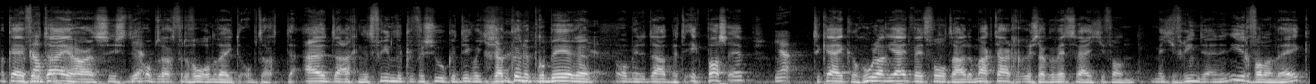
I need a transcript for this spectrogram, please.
Oké, voor de diehards is de Ja. opdracht voor de volgende week de opdracht. De uitdaging, het vriendelijke verzoek, het ding wat je zou kunnen proberen Ja. om inderdaad met de Ik Pas app Ja, te kijken hoe lang jij het weet vol te houden. Maak daar gerust ook een wedstrijdje van met je vrienden en in ieder geval een week.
